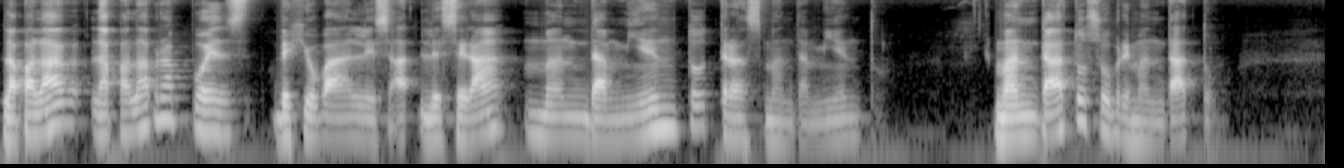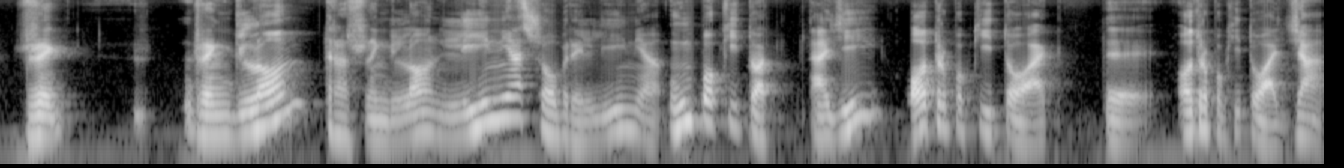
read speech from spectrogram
La palabra, la palabra pues de Jehová les, les será mandamiento tras mandamiento, mandato sobre mandato, renglón tras renglón, línea sobre línea, un poquito allí, otro poquito eh, otro poquito allá,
